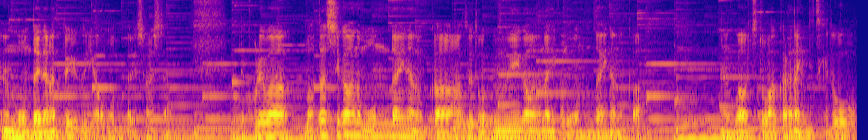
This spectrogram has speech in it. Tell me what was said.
うん、問題だなというふうには思ったりしました。でこれは私側の問題なのかそれとも運営側の何か問題なのかはちょっとわからないんですけど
